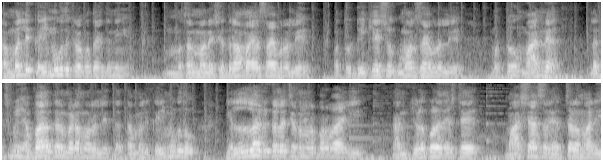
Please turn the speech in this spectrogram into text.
ತಮ್ಮಲ್ಲಿ ಕೈ ಮುಗಿದು ಕೇಳ್ಕೊತಾ ಇದ್ದೀನಿ. ಸನ್ಮಾನ್ಯ ಸಿದ್ದರಾಮಯ್ಯ ಸಾಹೇಬರಲ್ಲಿ. ಮತ್ತು ಡಿ ಕೆ ಶಿವಕುಮಾರ್ ಸಾಹೇಬರಲ್ಲಿ ಮತ್ತು ಮಾನ್ಯ ಲಕ್ಷ್ಮೀ ಹೆಬ್ಬಾಳ್ಕರ್ ಮೇಡಮ್ ಅವರಲ್ಲಿ ತಮ್ಮಲ್ಲಿ ಕೈ ಮುಗಿದು ಎಲ್ಲ ವಿಕಲಚೇತನರ ಪರವಾಗಿ ನಾನು ಕೇಳ್ಕೊಳ್ಳೋದಿಷ್ಟೇ ಮಾಶಾಸನ ಹೆಚ್ಚಳ ಮಾಡಿ,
